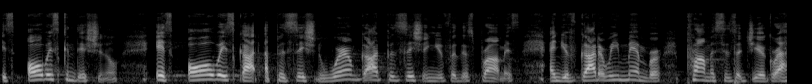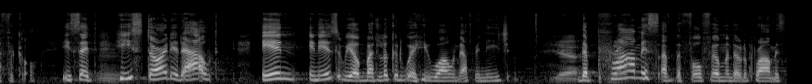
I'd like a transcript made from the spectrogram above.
is always conditional. It's always got a position. Where God positioned you for this promise? And you've got to remember, promises are geographical. He said Mm. he started out in, in Israel, but look at where he wound up in Egypt. Yeah, The yeah. promise of the fulfillment of the promise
